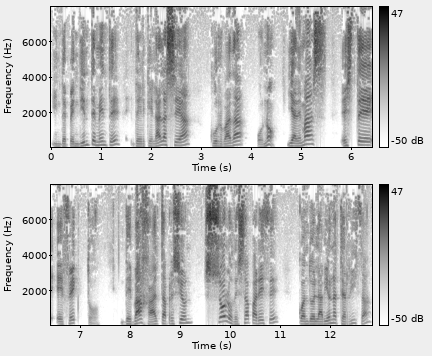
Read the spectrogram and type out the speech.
independientemente de que el ala sea curvada o no. Y además, este efecto de baja alta presión solo desaparece cuando el avión aterriza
